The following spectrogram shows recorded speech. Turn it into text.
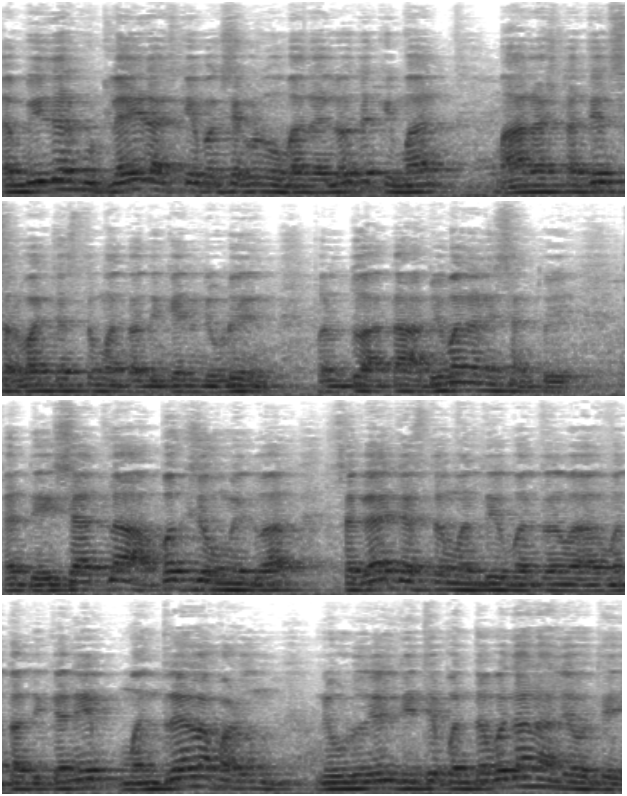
का मी जर कुठल्याही राजकीय पक्षाकडून उभा राहिलो तर किमान महाराष्ट्रातील सर्वात जास्त मताधिक्याने निवडून परंतु आता अभिमानाने सांगतोय का देशातला अपक्ष उमेदवार सगळ्यात जास्त मंत्री मत मताधिक्याने मंत्र्याला पाडून निवडून येईल जिथे पंतप्रधान आले होते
